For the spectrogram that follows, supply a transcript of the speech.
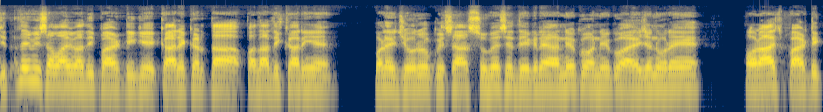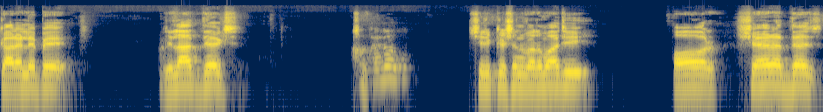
जितने भी समाजवादी पार्टी के कार्यकर्ता पदाधिकारी हैं बड़े जोरों के साथ सुबह से देख रहे हैं अनेकों अनेकों आयोजन हो रहे हैं और आज पार्टी कार्यालय पे जिलाध्यक्ष श्री कृष्ण वर्मा जी और शहर अध्यक्ष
